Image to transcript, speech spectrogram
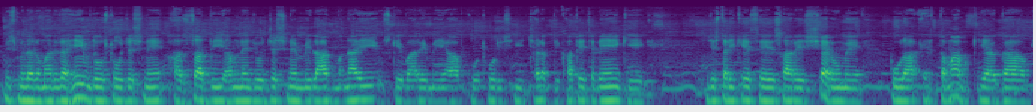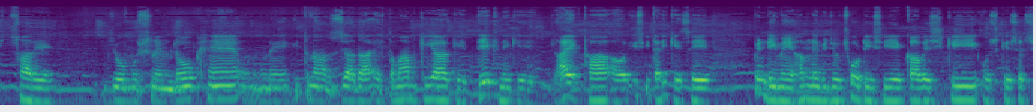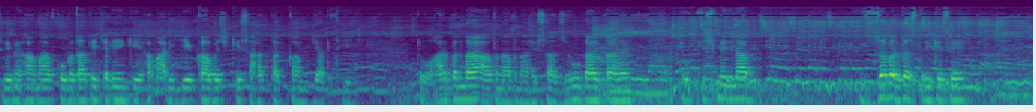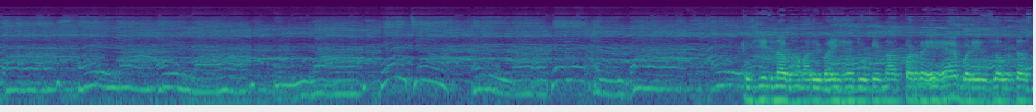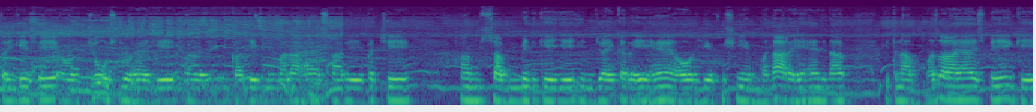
बिसमीम दोस्तों जश्न आज़ादी, हमने जो जश्न मिलाद मनाई, उसके बारे में आपको थोड़ी सी झलक दिखाते चलें कि जिस तरीके से सारे शहरों में पूरा अहतमाम किया गया सारे जो मुस्लिम लोग हैं, उन्होंने इतना ज़्यादा अहतमाम किया कि देखने के लायक था और इसी तरीके से पिंडी में हमने भी जो छोटी सी एक काविश की, उसके सिलसिले में हम आपको बताते चलें कि हमारी ये काविश किस हद तक कामयाब थी। तो हर बंदा अपना अपना हिस्सा ज़रूर डालता है। तो इसमें जनाब, ज़बरदस्त तरीके से तो ये जनाब हमारे भाई हैं जो कि नाक पढ़ रहे हैं, बड़े ज़बरदस्त तरीके से और जोश जो है ये उनका देखने वाला है। सारे बच्चे हम सब मिल के ये इंजॉय कर रहे हैं और ये खुशियाँ मना रहे हैं जनाब। इतना मज़ा आया इस पर कि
